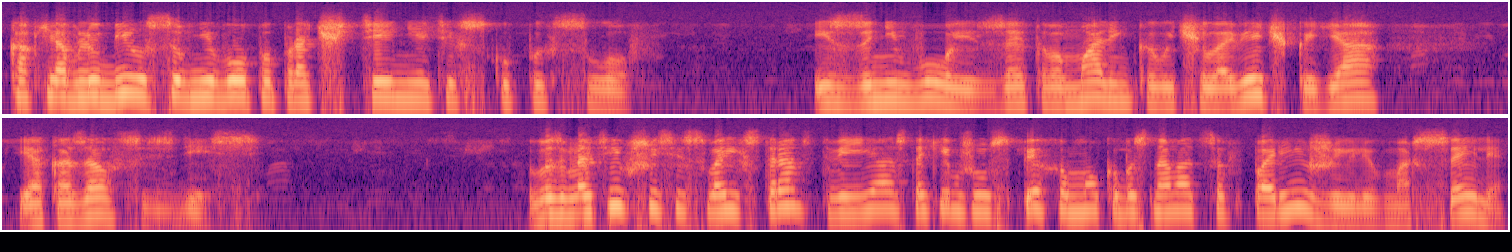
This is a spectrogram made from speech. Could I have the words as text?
Как я влюбился в него по прочтении этих скупых слов! Из-за него, из-за этого маленького человечка я и оказался здесь. Возвратившись из своих странствий, я с таким же успехом мог обосноваться в Париже или в Марселе,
